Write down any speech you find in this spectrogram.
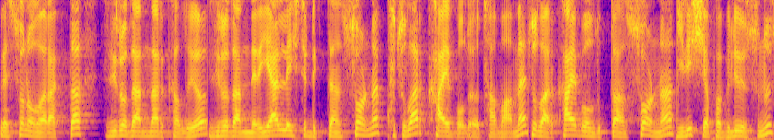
ve son olarak da Zero Dem'ler kalıyor. Zero Dem'leri yerleştirdikten sonra kutular kayboluyor tamamen. Kutular kaybolduktan sonra giriş yapabiliyorsunuz.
